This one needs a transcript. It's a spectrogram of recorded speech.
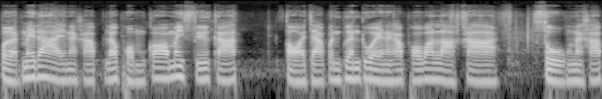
เปิดไม่ได้นะครับ แล้วผมก็ไม่ซื้อการ์ดต่อจากเพื่อนๆด้วยนะครับ เพราะว่าราคาสูงนะครับ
